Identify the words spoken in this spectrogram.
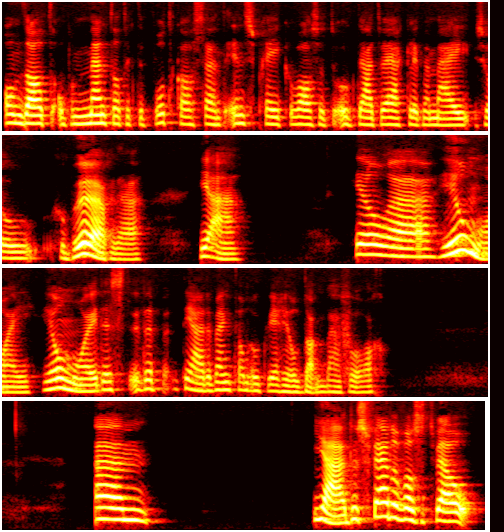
Omdat op het moment dat ik de podcast aan het inspreken was, het ook daadwerkelijk bij mij zo gebeurde. Ja, heel, heel mooi. Heel mooi. Dus ja, daar ben ik dan ook weer heel dankbaar voor. Um, ja, dus verder was het wel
